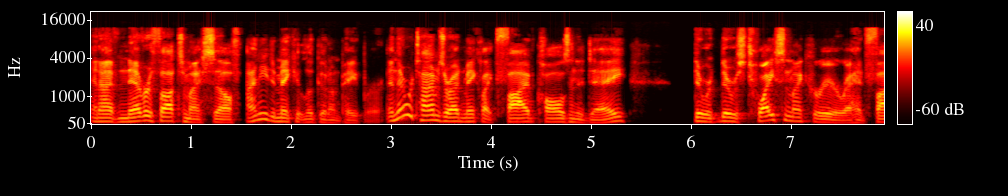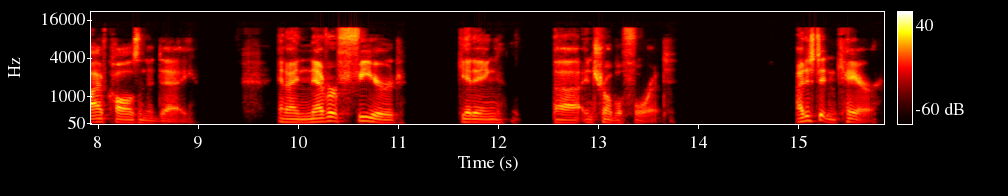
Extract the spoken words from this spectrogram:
And I've never thought to myself, I need to make it look good on paper. And there were times where I'd make like five calls in a day. There were there was twice in my career where I had five calls in a day. And I never feared getting uh, in trouble for it. I just didn't care.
